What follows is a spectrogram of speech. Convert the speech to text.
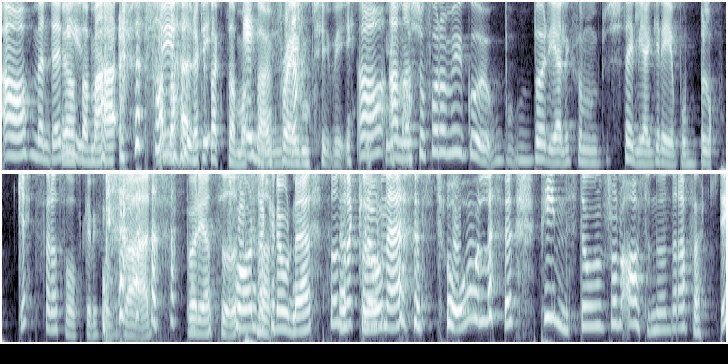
Ja, men den är Ja, ju... samma här. Samma det är här, typ exakt samma en enda. frame tv. Ja, annars så får de ju gå, börja liksom sälja grejer på Blocket för att folk ska liksom så här börja typ... 200 kronor. 200 en stol. kronor, en stol, pinnstol från 1840.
